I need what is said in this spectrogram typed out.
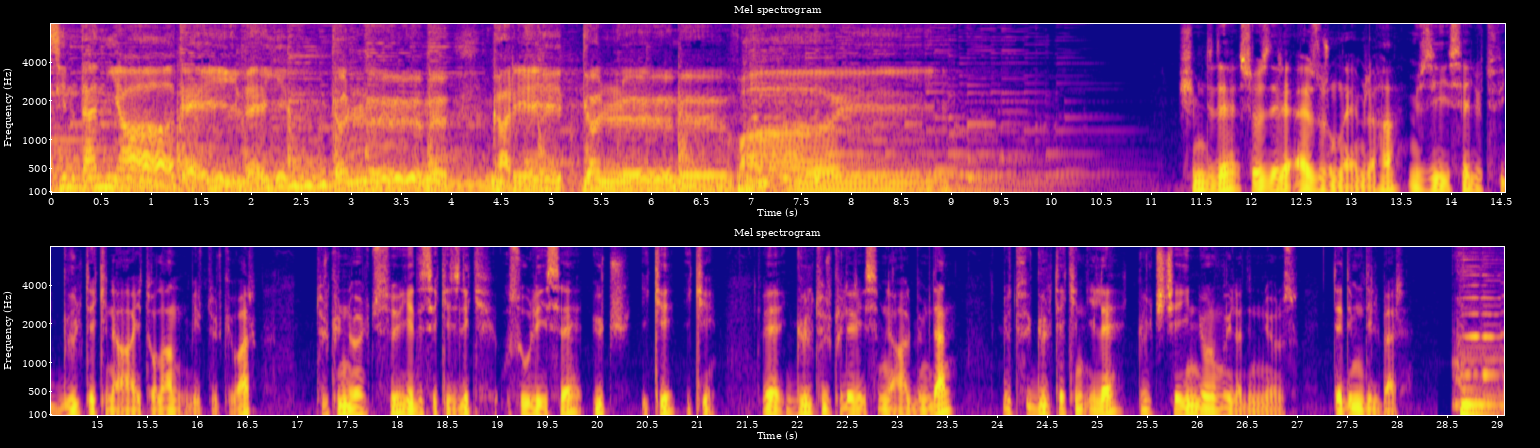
Hangisinden yad eyleyim gönlümü Garip gönlümü vay Şimdi de sözleri Erzurumlu Emrah'a, müziği ise Lütfi Gültekin'e ait olan bir türkü var. Türkünün ölçüsü 7-8'lik, usulü ise 3-2-2 ve Gül Türküleri isimli albümden Lütfi Gültekin ile Gülçiçek'in yorumuyla dinliyoruz. Dedim Dilber. Müzik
